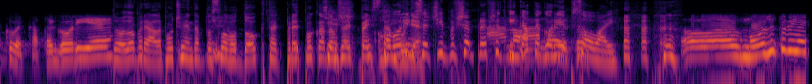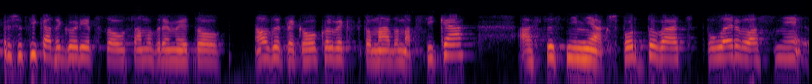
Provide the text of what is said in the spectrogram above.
vekové kategórie. To dobre, ale počujem tam to slovo dog, tak predpokladám, Tiež, že aj pes tam hovorím bude. sa, či pre všetky áno, kategórie áno, psov aj. uh, môže to byť aj pre všetky kategórie psov. Samozrejme je to naozaj pre kohokoľvek, kto má doma psíka a chce s ním nejak športovať. Puller vlastne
